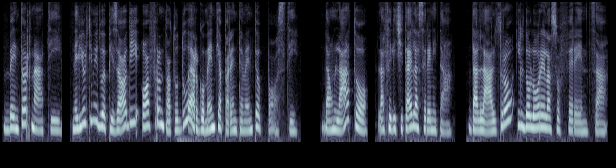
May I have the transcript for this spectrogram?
Bentornati. Negli ultimi due episodi ho affrontato due argomenti apparentemente opposti. Da un lato, la felicità e la serenità, dall'altro, il dolore e la sofferenza,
